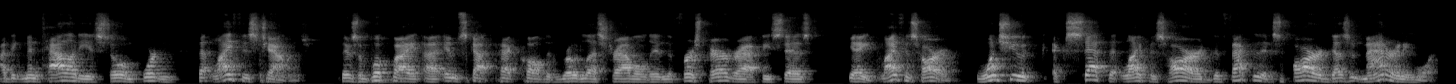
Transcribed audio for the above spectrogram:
I think mentality is so important that life is challenged. There's a book by uh, M. Scott Peck called The Road Less Traveled. In the first paragraph, he says, "Yeah, life is hard. Once you accept that life is hard, the fact that it's hard doesn't matter anymore.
